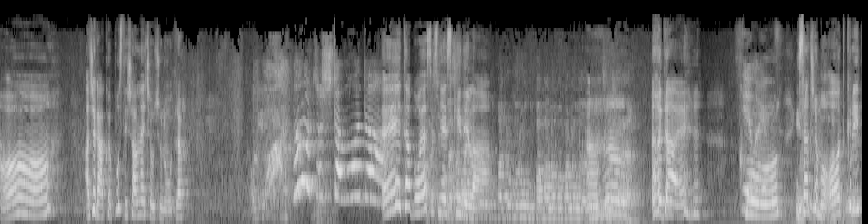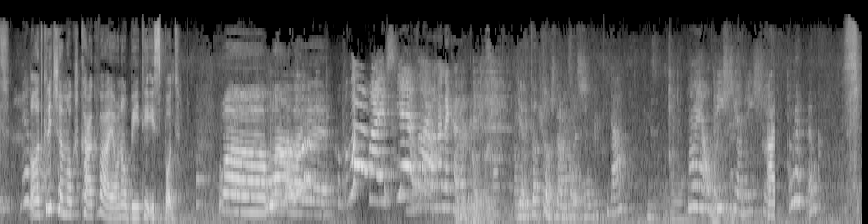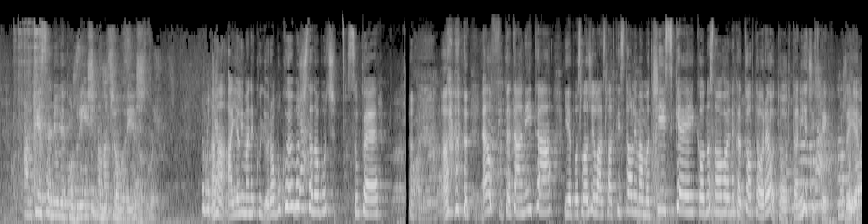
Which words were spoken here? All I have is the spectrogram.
O, a čekaj, ako je pustiš, ali neće ući unutra. To šta voda? E, ta boja se s nje skinila. Pa drugu ruku, pa malo ovo, malo ovo. Da je. Cool. I sad ćemo otkrit, otkrit ćemo kakva je ona u biti ispod. Wow, plava je. Plava je sjela. Ona neka rotkrica. Je li to to, šta misliš? Da. Maja, obriši, obriši. A, dobro, evo A ti je sad nju lijepo briši, mama će ovo riješiti. Aha, a je li ima neku robu koju možeš sad obući? Super. Elf teta Anita je posložila slatki stol, imamo cheesecake, odnosno ovo je neka torta, Oreo torta, nije cheesecake, možda je.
